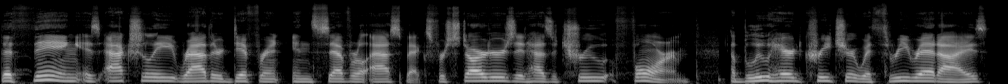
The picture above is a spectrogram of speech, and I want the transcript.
The thing is actually rather different in several aspects. For starters, it has a true form a blue haired creature with three red eyes,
